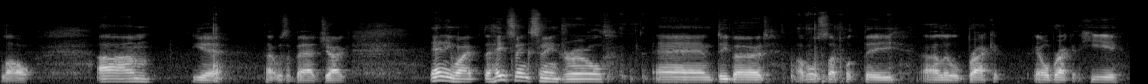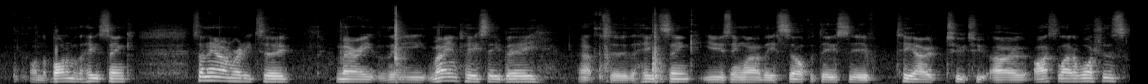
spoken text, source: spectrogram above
lol. Um, yeah, that was a bad joke. Anyway, the heatsink's been drilled and deburred. I've also put the uh, little bracket, L bracket here on the bottom of the heatsink. So now I'm ready to marry the main PCB up to the heatsink using one of these self-adhesive TO220 isolator washers.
